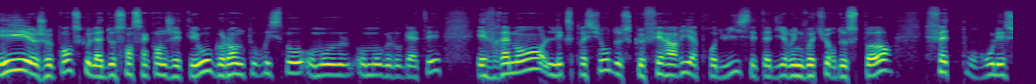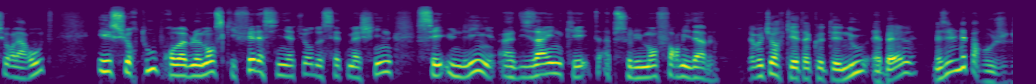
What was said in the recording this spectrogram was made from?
Et je pense que la 250 GTO, Gran Turismo Homologate, est vraiment l'expression de ce que Ferrari a produit, c'est-à-dire une voiture de sport faite pour rouler sur la route et surtout, probablement, ce qui fait la signature de cette machine, c'est une ligne, un design qui est absolument formidable. La voiture qui est à côté de nous est belle, mais elle n'est pas rouge.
